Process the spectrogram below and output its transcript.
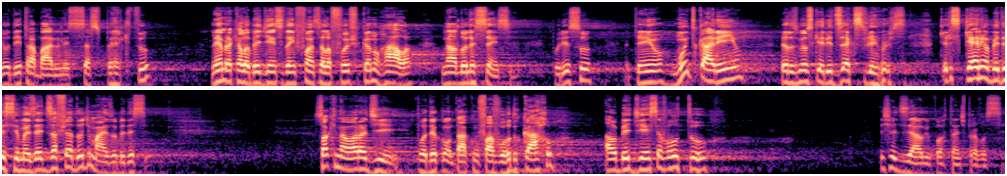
eu dei trabalho nesse aspecto. Lembra aquela obediência da infância? Ela foi ficando rala na adolescência. Por isso eu tenho muito carinho pelos meus queridos extremers, que eles querem obedecer, mas é desafiador demais obedecer. Só que na hora de poder contar com o favor do carro, a obediência voltou. Deixa eu dizer algo importante para você.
